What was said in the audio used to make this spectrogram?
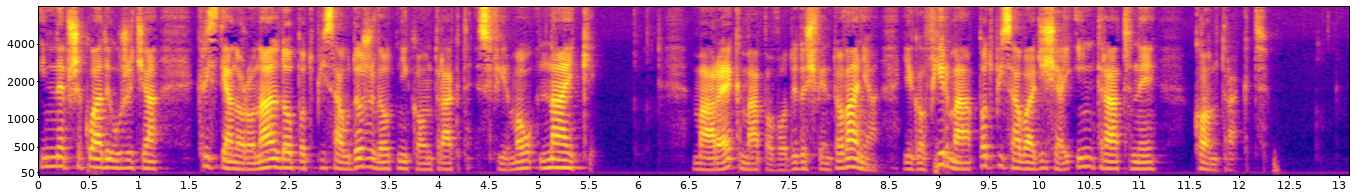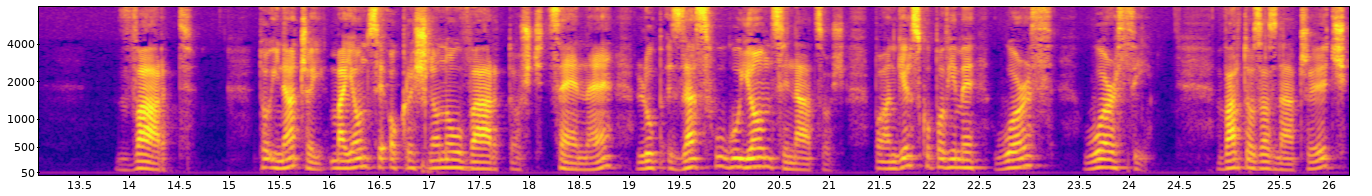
Inne przykłady użycia Cristiano Ronaldo podpisał dożywotni kontrakt z firmą Nike. Marek ma powody do świętowania. Jego firma podpisała dzisiaj intratny kontrakt. Wart to inaczej mający określoną wartość, cenę lub zasługujący na coś. Po angielsku powiemy worth worthy. Warto zaznaczyć,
